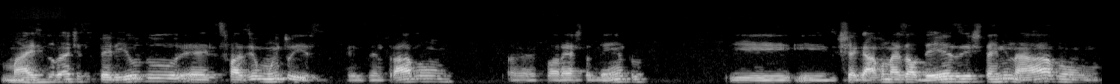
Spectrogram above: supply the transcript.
mas uhum. durante esse período é, eles faziam muito isso. Eles entravam é, floresta dentro e, e, chegavam nas aldeias e exterminavam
